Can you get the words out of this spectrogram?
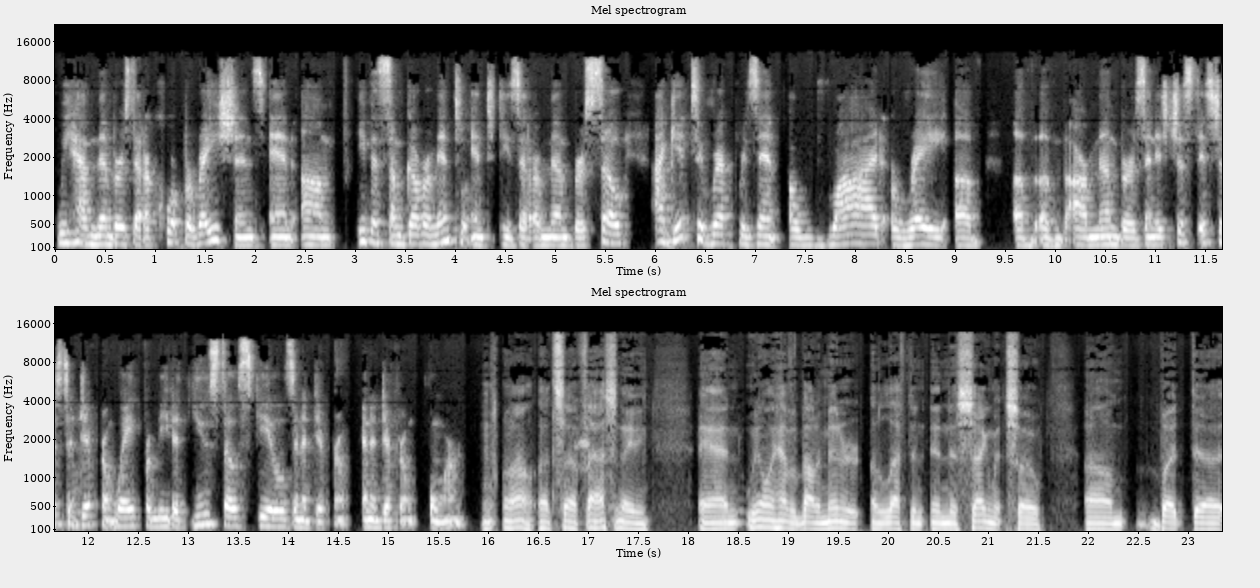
We have members that are corporations and um, even some governmental entities that are members. So I get to represent a wide array of of, of our members and it's just it's just a different way for me to use those skills in a different in a different form wow that's uh, fascinating and we only have about a minute left in, in this segment so um, but uh,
